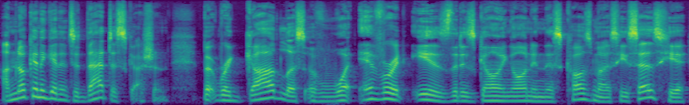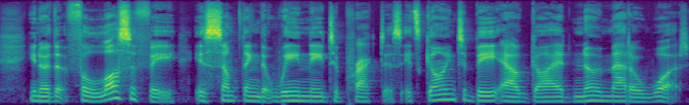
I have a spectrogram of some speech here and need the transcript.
I'm not going to get into that discussion. But regardless of whatever it is that is going on in this cosmos, he says here, you know, that philosophy is something that we need to practice. It's going to be our guide no matter what.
